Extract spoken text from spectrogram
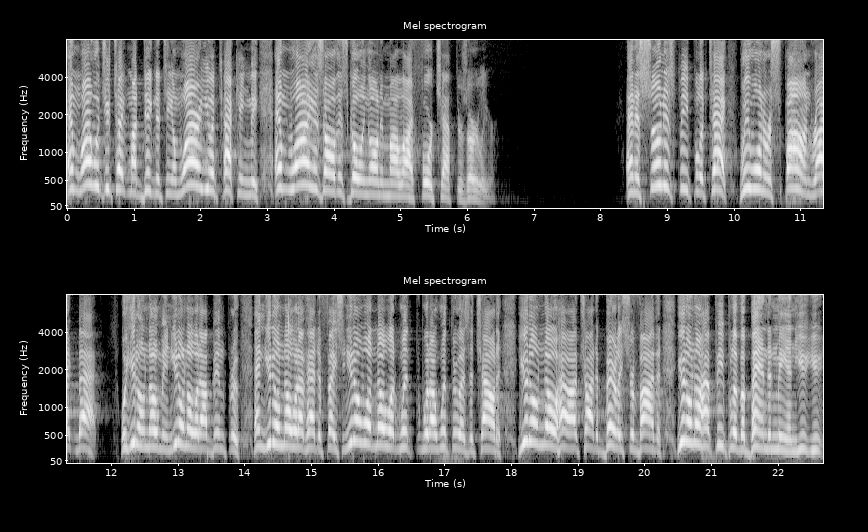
And why would you take my dignity? And why are you attacking me? And why is all this going on in my life? Four chapters earlier. And as soon as people attack, we want to respond right back. Well, you don't know me, and you don't know what I've been through, and you don't know what I've had to face, and you don't know what, went, what I went through as a child. And you don't know how I've tried to barely survive it. You don't know how people have abandoned me, and you, you.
